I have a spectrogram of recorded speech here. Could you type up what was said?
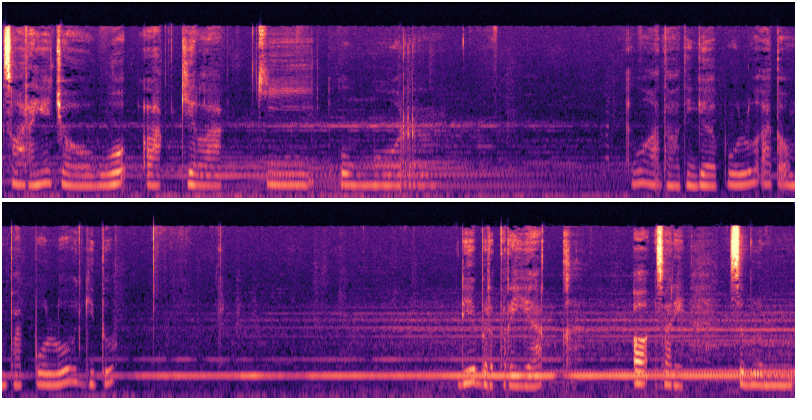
Suaranya cowok laki-laki umur tahu 30 atau 40 gitu. Dia berteriak. Oh sorry. Sebelum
